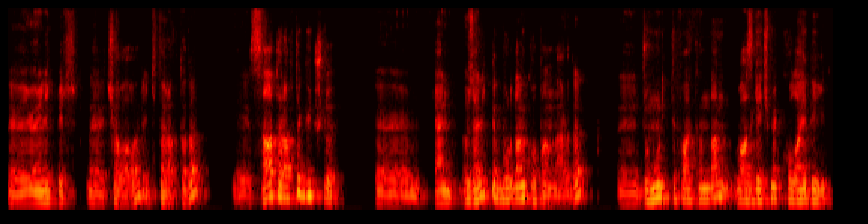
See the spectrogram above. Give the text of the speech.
e, yönelik bir e, çaba var iki tarafta da. E, sağ tarafta güçlü. E, yani özellikle buradan kopanlarda e, Cumhur İttifakı'ndan vazgeçmek kolay değil.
